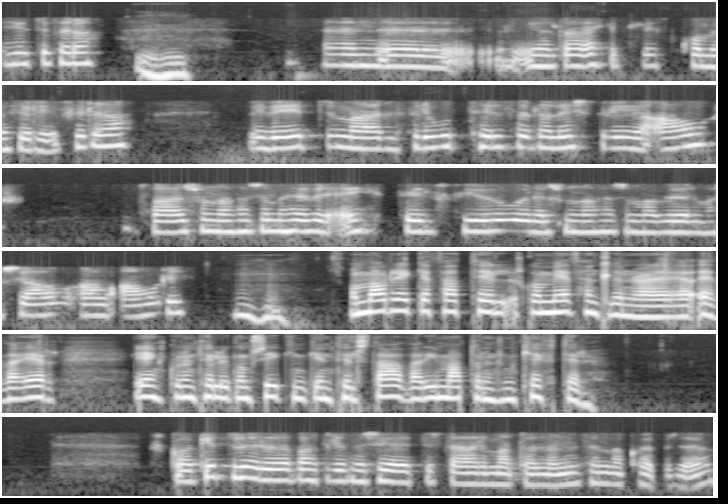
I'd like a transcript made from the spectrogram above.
hitti fyrra Mm en uh, ég held að ekkert líkt komið fyrir fyrra. Við veitum að það eru þrjú tilfella listeríu ár. Það er svona það sem hefur eitt til fjögur er svona það sem við erum að sjá á ári. Mhm. Og má reykja það til sko, meðhöndlunar eða, er í einhverjum tilvíkum sýkingin til staðar í maturinn sem keftir? Sko, getur verið að bakteríunum séu til staðar í matvælunum þegar maður kaupir þau.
